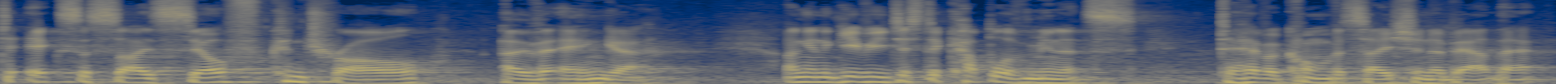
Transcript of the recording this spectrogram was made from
to exercise self control over anger. I'm going to give you just a couple of minutes to have a conversation about that.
